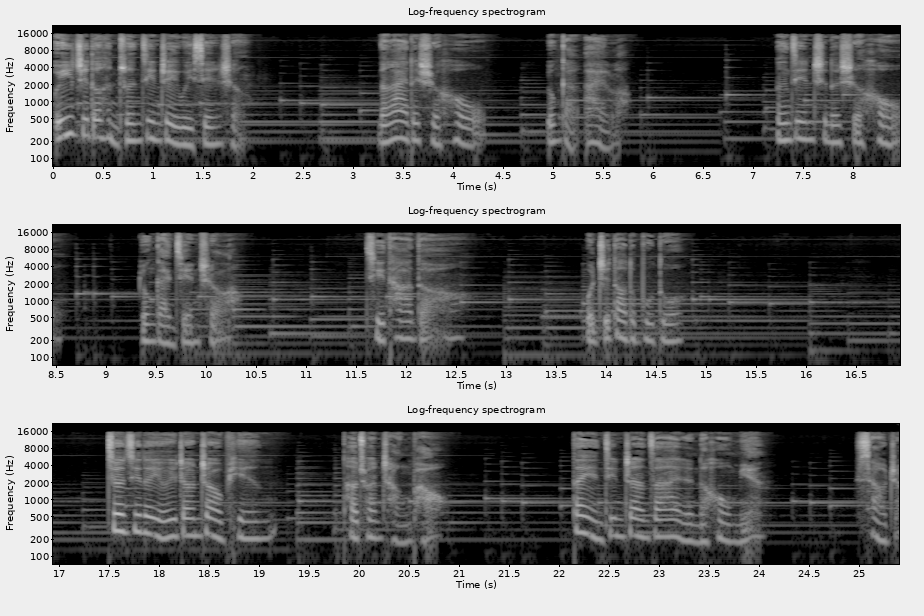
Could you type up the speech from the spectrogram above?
我一直都很尊敬这一位先生，能爱的时候勇敢爱了，能坚持的时候勇敢坚持了，其他的我知道的不多。就记得有一张照片，他穿长袍。戴眼镜站在爱人的后面，笑着。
